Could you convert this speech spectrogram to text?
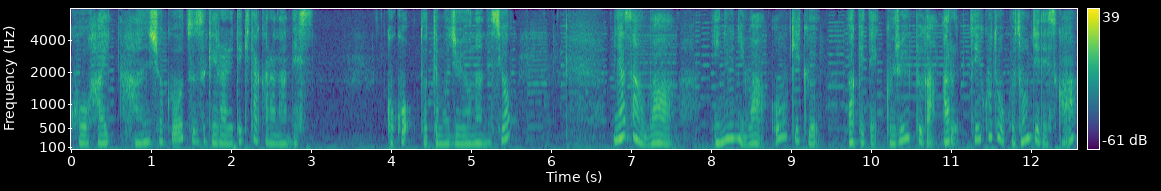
交配繁殖を続けられてきたからなんです。こことっても重要なんですよ。皆さんは犬には大きく分けてグループがあるっていうことをご存知ですか？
